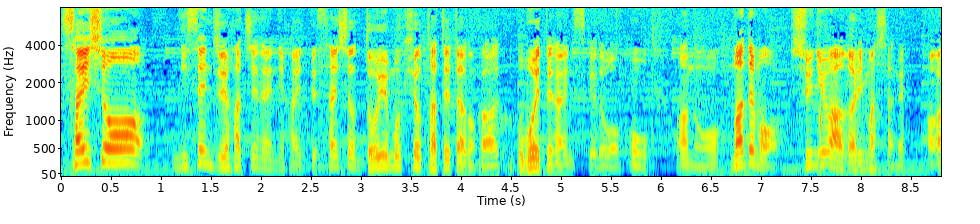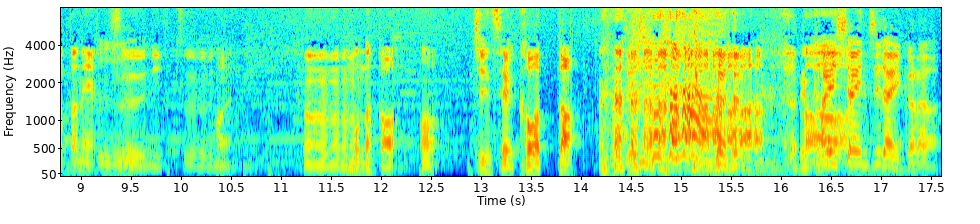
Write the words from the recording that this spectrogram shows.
最初2018年に入って最初どういう目標を立てたのか覚えてないんですけどあのまあでも収入は上がりましたね。上がったね。うん普通に、普通に。はい。うんうんうん。もうなんかあ人生変わったって感じでした。会社員時代から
